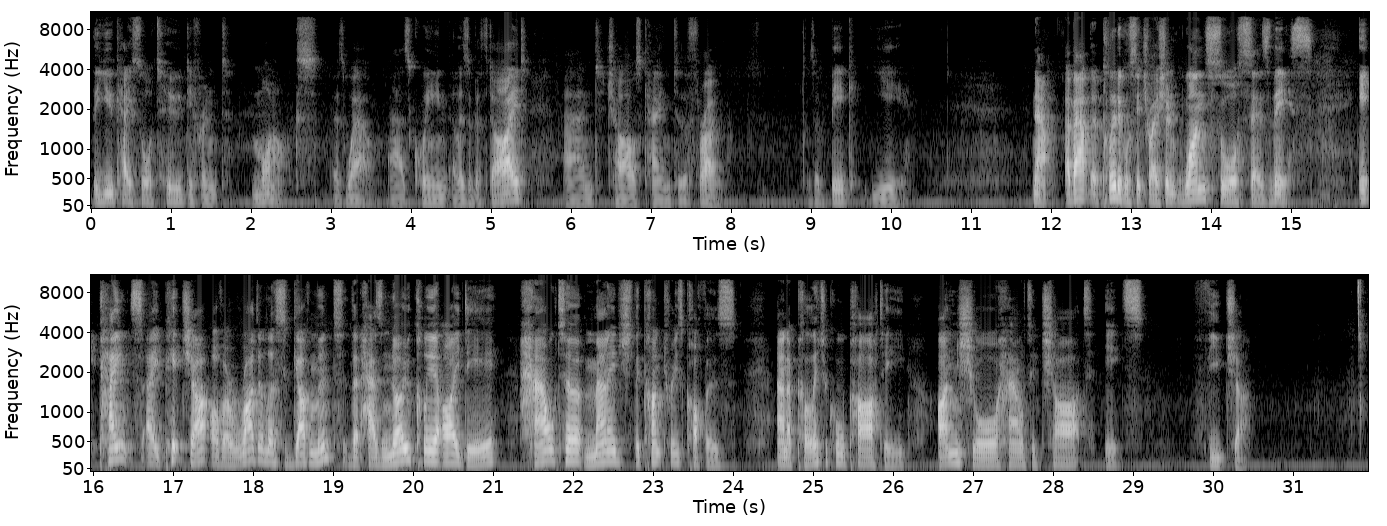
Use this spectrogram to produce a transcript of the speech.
the UK saw two different monarchs as well, as Queen Elizabeth died and Charles came to the throne. It was a big year. Now, about the political situation, one source says this it paints a picture of a rudderless government that has no clear idea how to manage the country's coffers and a political party unsure how to chart its future.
